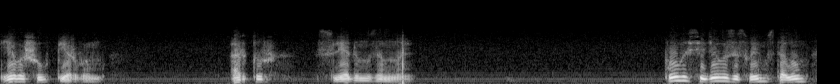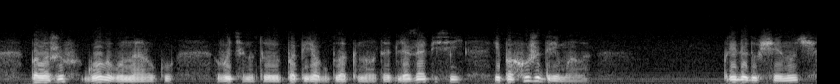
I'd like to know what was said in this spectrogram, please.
Я вошел первым. Артур следом за мной. Пола сидела за своим столом, положив голову на руку, вытянутую поперек блокнота для записей, и, похоже, дремала. Предыдущая ночь,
